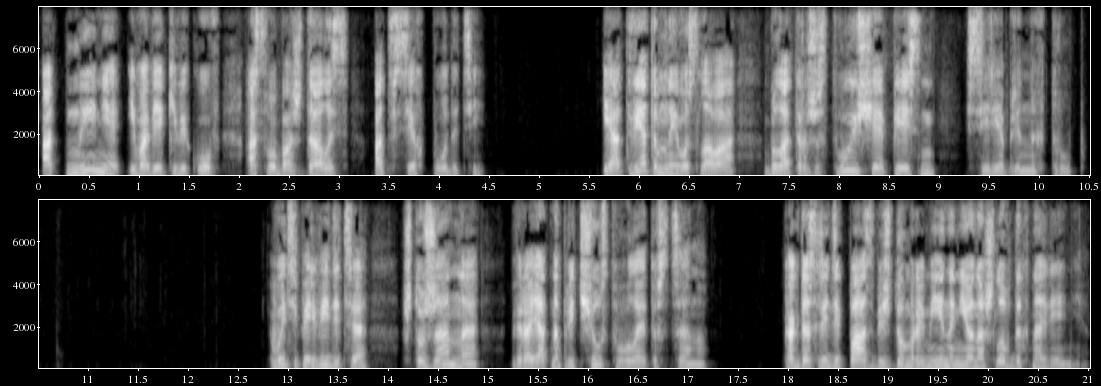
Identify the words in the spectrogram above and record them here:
отныне и во веки веков освобождалась от всех податей. И ответом на его слова была торжествующая песнь серебряных труб. Вы теперь видите, что Жанна, вероятно, предчувствовала эту сцену, когда среди пастбищ дом Реми на нее нашло вдохновение.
